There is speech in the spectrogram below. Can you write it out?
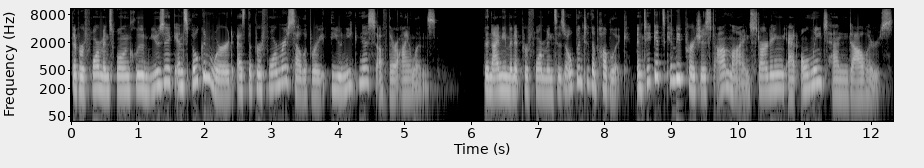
The performance will include music and spoken word as the performers celebrate the uniqueness of their islands. The 90 minute performance is open to the public, and tickets can be purchased online starting at only $10.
